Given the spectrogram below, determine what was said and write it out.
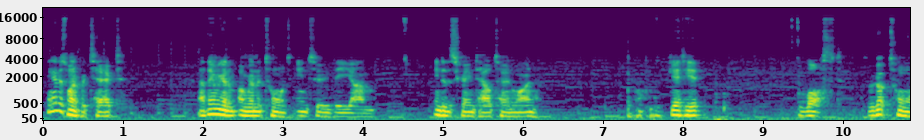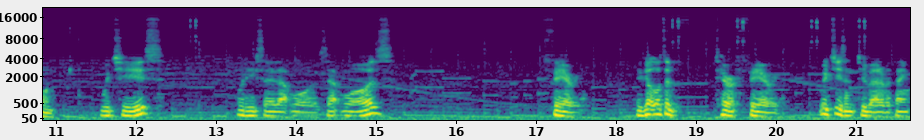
I think I just want to protect. I think I'm gonna I'm gonna taunt into the um into the scream tail turn one. Get hit. Lost. So we got torn, which is what did he say that was? That was fairy. He's got lots of Tera Fairy, which isn't too bad of a thing.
